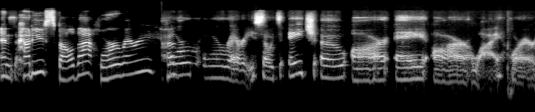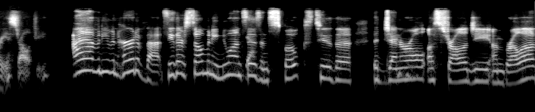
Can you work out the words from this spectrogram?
And so, how do you spell that? Horary? Horary. So it's H O R A R Y, horary astrology. I haven't even heard of that. See, there's so many nuances yeah. and spokes to the the mm-hmm. general astrology umbrella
